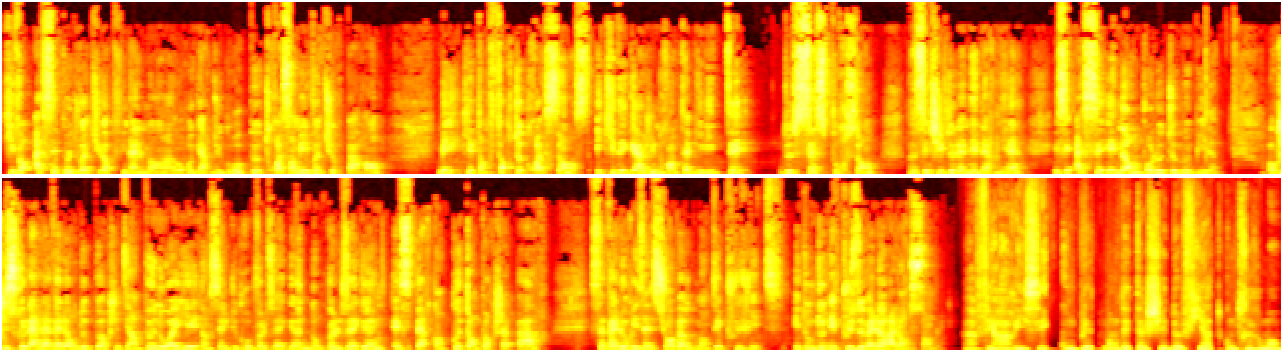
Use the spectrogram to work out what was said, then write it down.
qui vend assez peu de voitures finalement, hein, au regard du groupe, 300 000 voitures par an, mais qui est en forte croissance et qui dégage une rentabilité de 16%. Ça, c'est le chiffre de l'année dernière. Et c'est assez énorme pour l'automobile. Or, jusque-là, la valeur de Porsche était un peu noyée dans celle du groupe Volkswagen. Donc, Volkswagen espère qu'en cotant Porsche à part, sa valorisation va augmenter plus vite et donc donner plus de valeur à l'ensemble. Ferrari s'est complètement détaché de Fiat, contrairement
